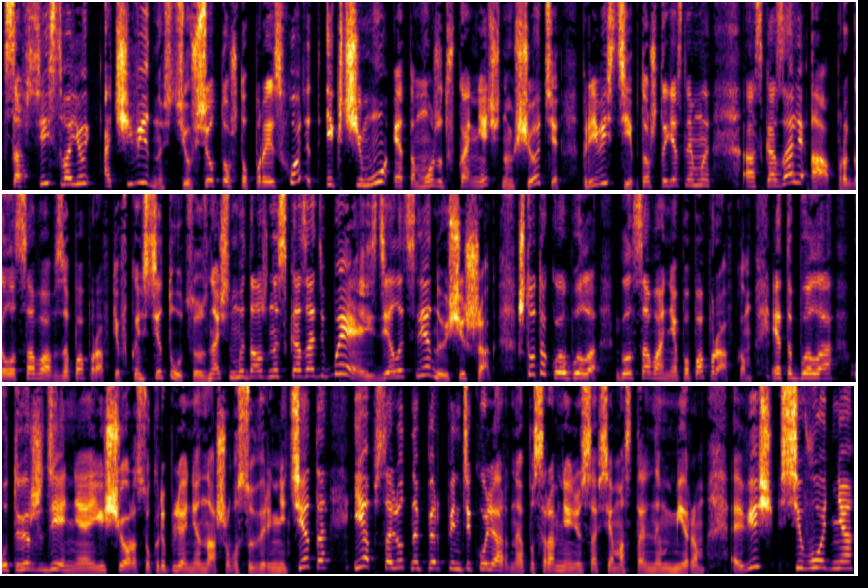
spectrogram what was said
со всей своей очевидностью все то, что происходит, и к чему это может в конечном счете привести. Потому что если мы а, сказали А, проголосовав за поправку, поправки в Конституцию, значит, мы должны сказать «Б» и сделать следующий шаг. Что такое было голосование по поправкам? Это было утверждение, еще раз, укрепления нашего суверенитета и абсолютно перпендикулярная по сравнению со всем остальным миром вещь сегодня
